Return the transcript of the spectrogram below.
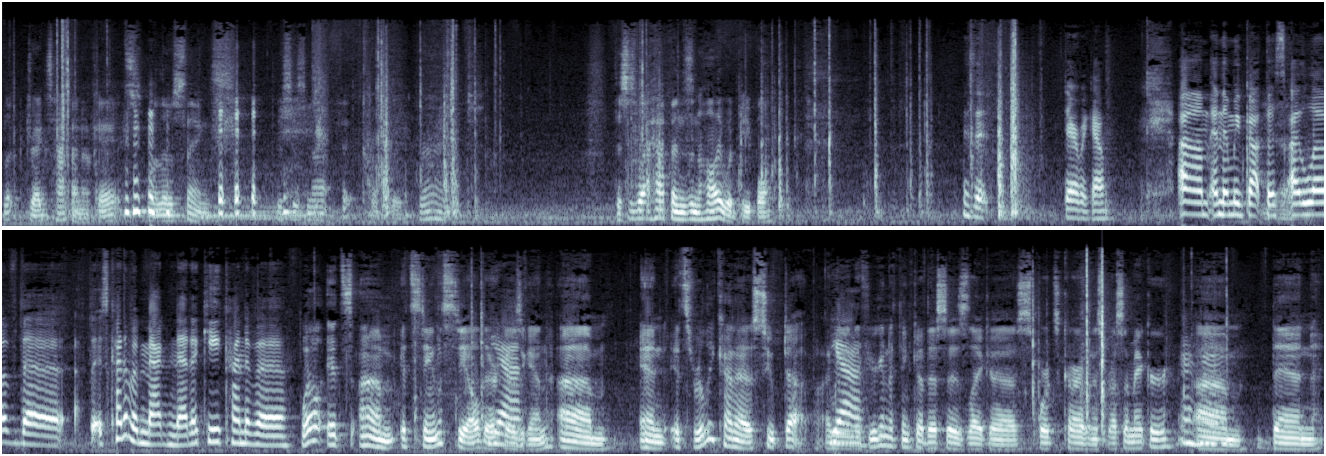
Look, dregs happen. Okay, it's one of those things. this is not fit correctly, right? This is what happens in Hollywood, people. Is it? There we go. Um, and then we've got this. Yeah. I love the. It's kind of a magnetic-y kind of a. Well, it's um, it's stainless steel. There Yeah. it goes again. Um, and it's really kind of souped up. I Yeah. mean, if you're going to think of this as like a sports car of an espresso maker, Mm-hmm. um, then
